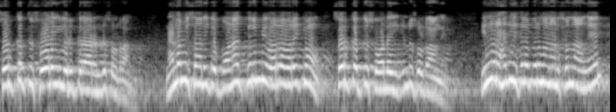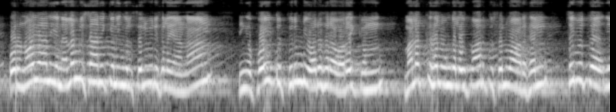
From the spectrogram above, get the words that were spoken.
சொர்க்கத்து சோலையில் இருக்கிறார் என்று சொல்றாங்க. நலம் விசாரிக்க போனா திரும்பி வர்ற வரைக்கும் சொர்க்கத்து சோலை என்று சொல்றாங்க. இன்னொரு ஹதீஸ்ல பெருமானார் சொன்னாங்க ஒரு நோயாளியை நலம் விசாரிக்க நீங்கள் செல்வீர்களே ஆனால் நீங்க போயிட்டு திரும்பி வருகிற வரைக்கும் மலக்குகள் உங்களை பார்த்து சொல்வார்கள் திபுத்த நீ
